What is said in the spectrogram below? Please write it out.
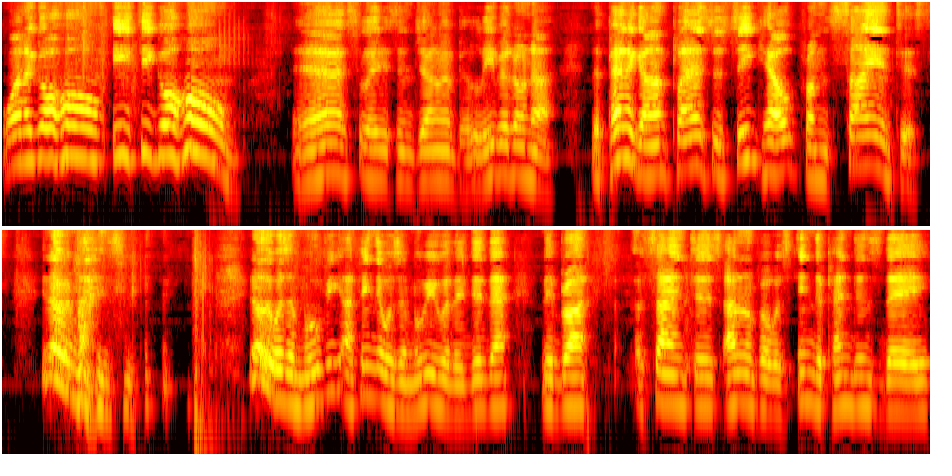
Want to go home? E.T. go home. Yes, ladies and gentlemen, believe it or not, the Pentagon plans to seek help from scientists you know, reminds me. you know, there was a movie. I think there was a movie where they did that. They brought a scientist. I don't know if it was Independence Day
